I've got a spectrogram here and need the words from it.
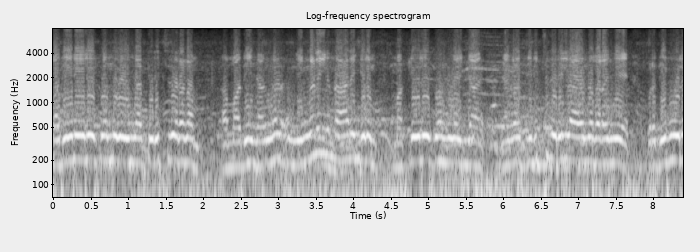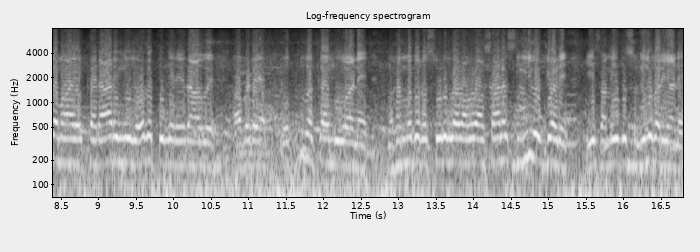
മദീനയിലേക്ക് വന്നു കഴിഞ്ഞാൽ തിരിച്ചു തരണം. മതി. ഞങ്ങൾ നിങ്ങളിൽ നിന്ന് ആരെങ്കിലും മക്കയിലേക്ക് വന്നു കഴിഞ്ഞാൽ ഞങ്ങൾ തിരിച്ചു തരില്ല എന്ന് പറഞ്ഞ് പ്രതികൂലമായ കരാറിന് ലോകത്തിന്റെ നേതാവ് അവിടെ ഒപ്പുവെക്കാൻ പോവാണ്. മുഹമ്മദ് റസൂറുള്ള നമ്മൾ അവസാനം സീൽ വെക്കുകയാണ്. ഈ സമയത്ത് സുനിൽ പറയാണ്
